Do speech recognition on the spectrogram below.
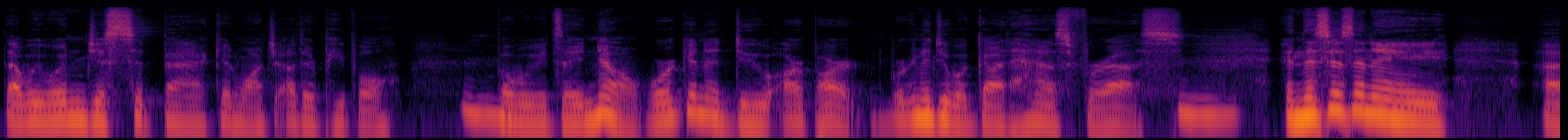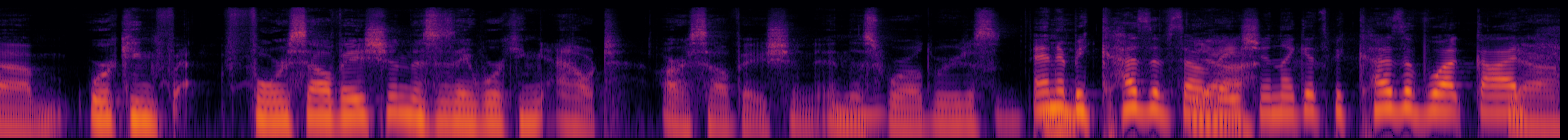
That we wouldn't just sit back and watch other people, mm-hmm. but we would say, no, we're going to do our part. We're going to do what God has for us. Mm-hmm. And this isn't a um, working f- for salvation. This is a working out our salvation in this mm-hmm. world. We're just and because of salvation, yeah. like it's because of what God yeah.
